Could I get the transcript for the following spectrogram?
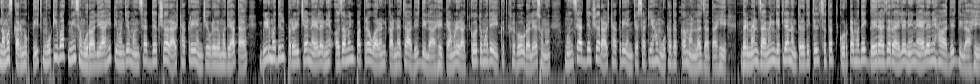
नमस्कार नुकतीच मोठी बातमी समोर आली आहे. ती म्हणजे मनसे अध्यक्ष राज ठाकरे यांच्या विरोधामध्ये आता बीडमधील परळीच्या न्यायालयाने अजामीनपात्र वॉरंट काढण्याचा आदेश दिला आहे. त्यामुळे राजकोटमध्ये एकच खळबळ उडाली असून मनसे अध्यक्ष राज ठाकरे यांच्यासाठी हा मोठा धक्का मानला जात आहे. दरम्यान जामीन घेतल्यानंतर देखील सतत कोर्टामध्ये गैरहजर राहिल्याने न्यायालयाने हा आदेश दिला आहे.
